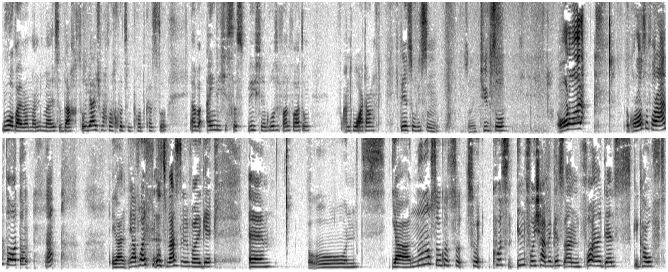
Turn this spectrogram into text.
Nur weil man manchmal so dacht, so, ja, ich mache noch kurz einen Podcast. So. Aber eigentlich ist das wirklich eine große Verantwortung. Verantwortung. Ich bin jetzt so wie so ein, so ein Typ so. Oh Leute, eine große Verantwortung. Ja. Egal. Ja, Freunde, das war's mit der Folge. Ähm, und ja, nur noch so kurz zur, zur kurzen Info. Ich habe mir gestern Fortnite Dance gekauft.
